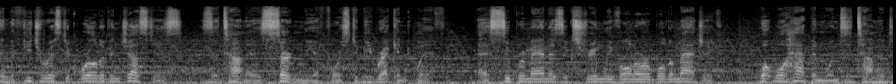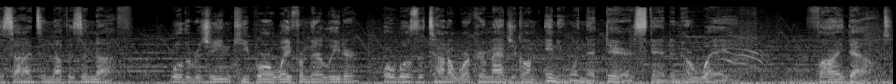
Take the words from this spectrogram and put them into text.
In the futuristic world of injustice, Zatanna is certainly a force to be reckoned with. As Superman is extremely vulnerable to magic, what will happen when Zatanna decides enough is enough? Will the regime keep her away from their leader, or will Zatanna work her magic on anyone that dares stand in her way? Find out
